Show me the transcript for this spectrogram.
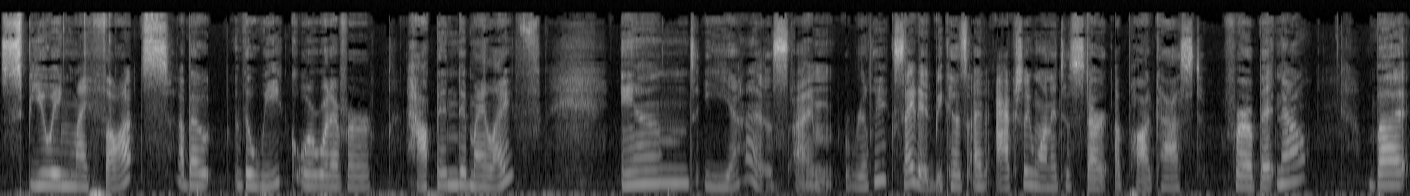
spewing my thoughts about the week or whatever happened in my life. And yes, I'm really excited because I've actually wanted to start a podcast for a bit now, but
